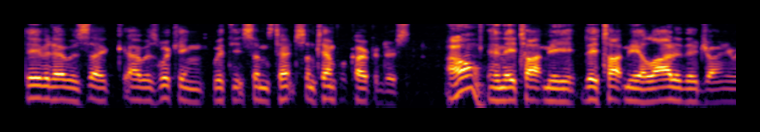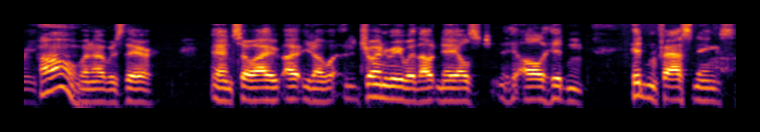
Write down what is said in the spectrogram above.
David, I was like I was working with some some temple carpenters, Oh, and they taught me they taught me a lot of their joinery oh, when I was there, and so I, I you know joinery without nails, all hidden hidden fastenings,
